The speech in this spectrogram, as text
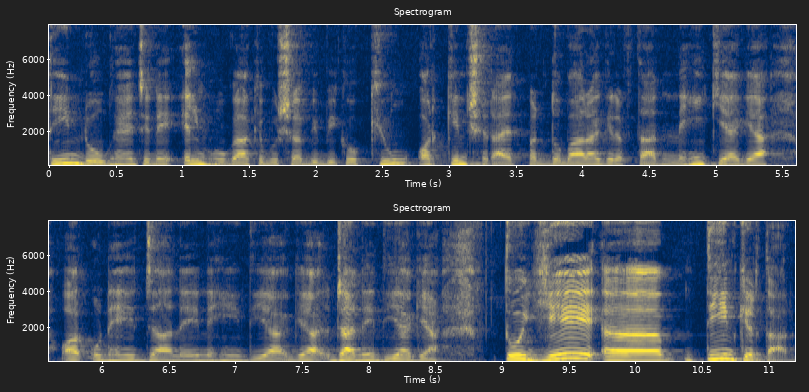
तीन लोग हैं जिन्हें इल्म होगा कि बुशरा बीबी को क्यों और किन शराइ पर दोबारा गिरफ़्तार नहीं किया गया और उन्हें जाने नहीं दिया गया, जाने दिया गया। तो ये तीन किरदार,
